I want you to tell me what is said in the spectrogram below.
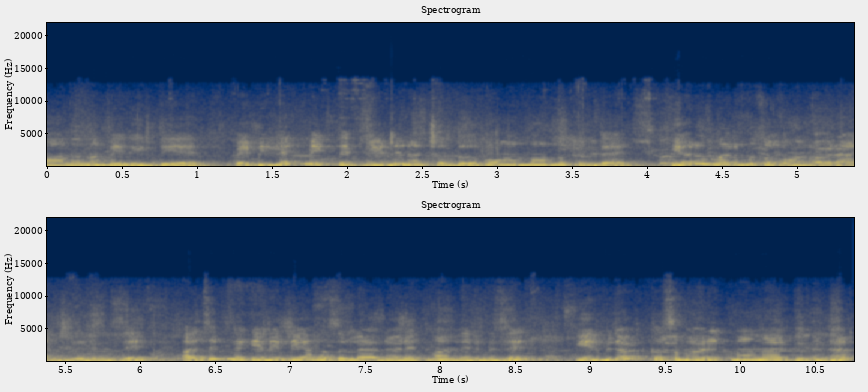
Ünvanının verildiği ve millet mekteplerinin açıldığı bu anlamlı günde yarınlarımız olan öğrencilerimizi azimle geleceğe hazırlayan öğretmenlerimizi 24 Kasım Öğretmenler Günü'nü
